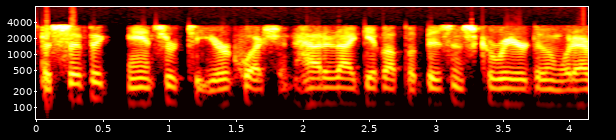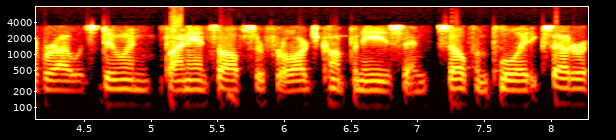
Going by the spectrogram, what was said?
specific answer to your question. How did I give up a business career doing whatever I was doing, finance officer for large companies and self employed, et cetera,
